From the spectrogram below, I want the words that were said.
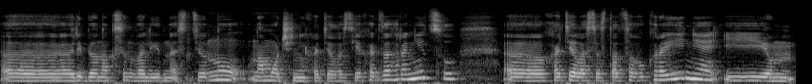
э, ребенок с инвалидностью. Ну, нам очень не хотелось ехать за границу, э, хотелось остаться в Украине, и м,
